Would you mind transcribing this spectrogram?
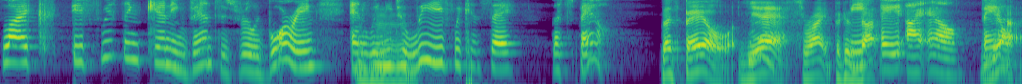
Like if we think an event is really boring and we need to leave, we can say, "Let's bail." Let's bail. Yes, right. Because B that's. A I L. Bail. Yeah.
